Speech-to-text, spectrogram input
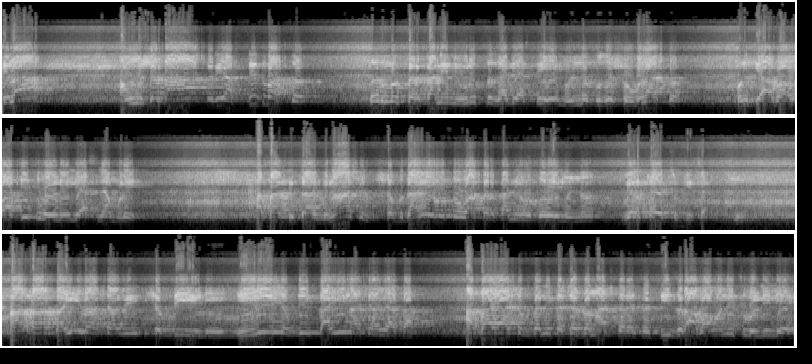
तिला अंशत तरी अस्तित्व असत. तर मग तर्काने निवृत्त झाली असते हे म्हणणं तुझं शोभलं असतं. पण ती अभावाचीच वळलेली असल्यामुळे आता तिचा विनाश शब्दाने होतो वातर्काने होतो हे म्हणणं व्यर्थ आहे चुकीचं आहे. आता काही नाशावे शब्दी येणे येणे शब्द काही नाशावे आता. आता या शब्दाने कशाचा नाश करायचा? ती जर अभावानेच वळलेली आहे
